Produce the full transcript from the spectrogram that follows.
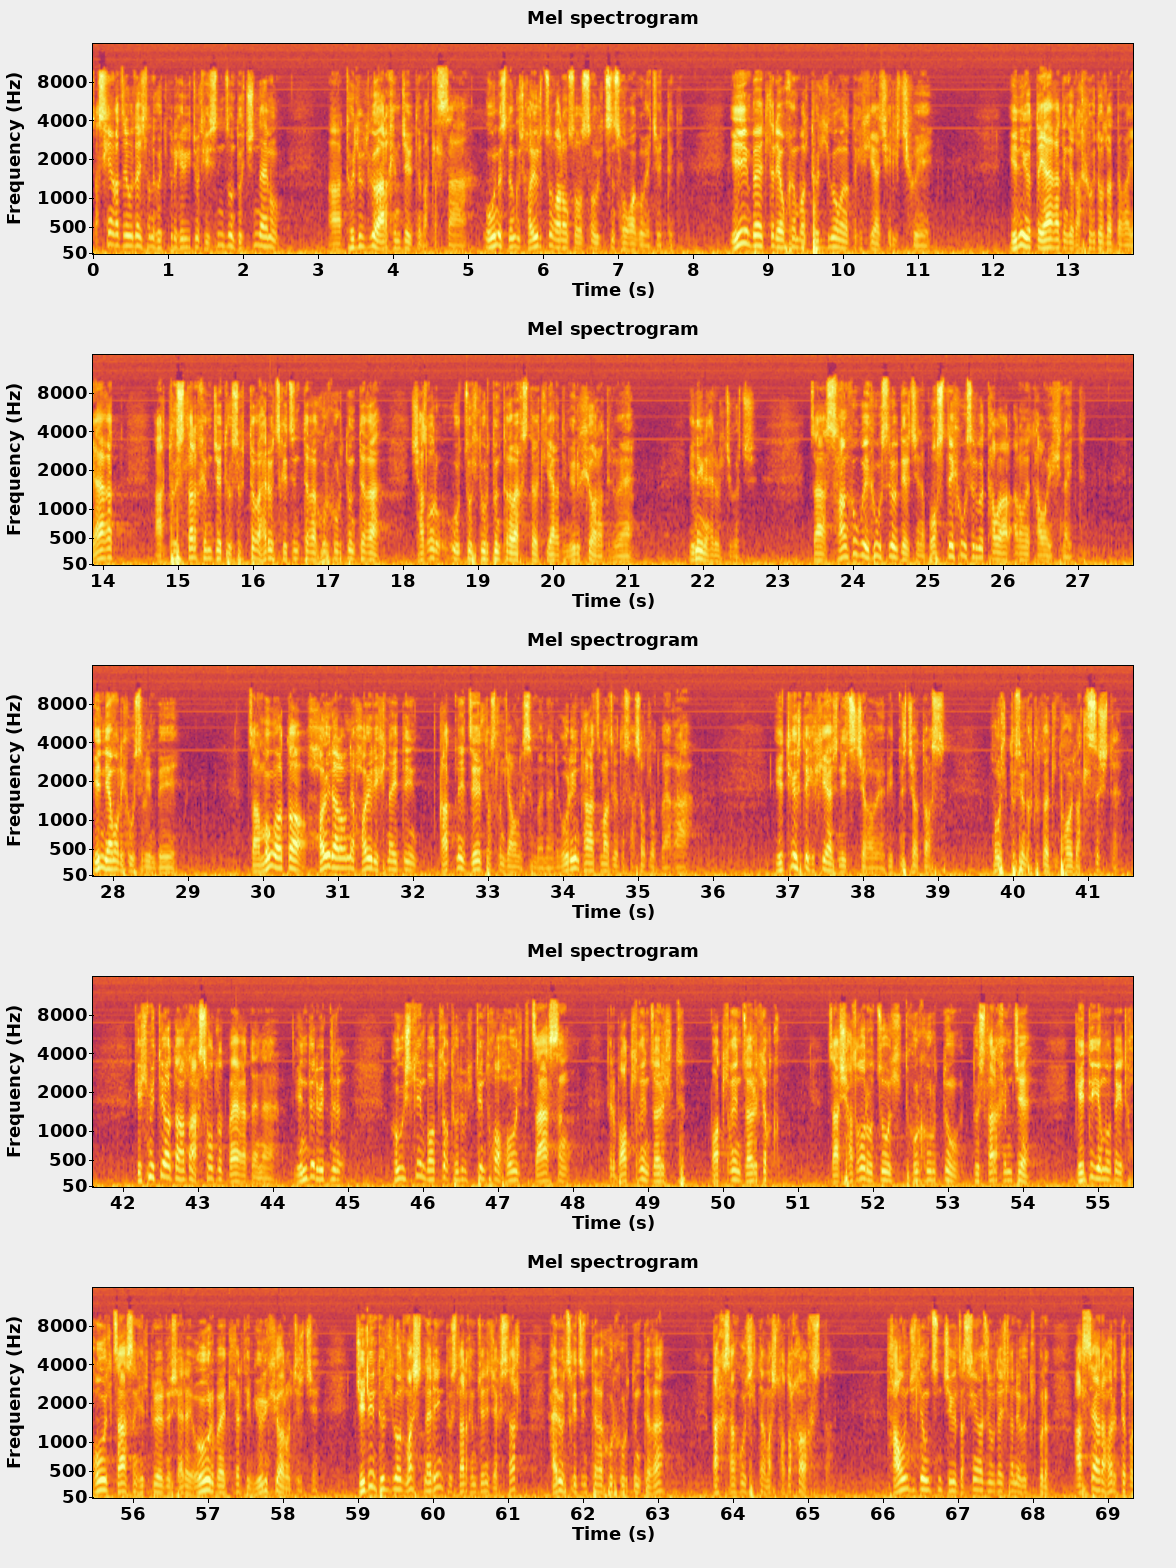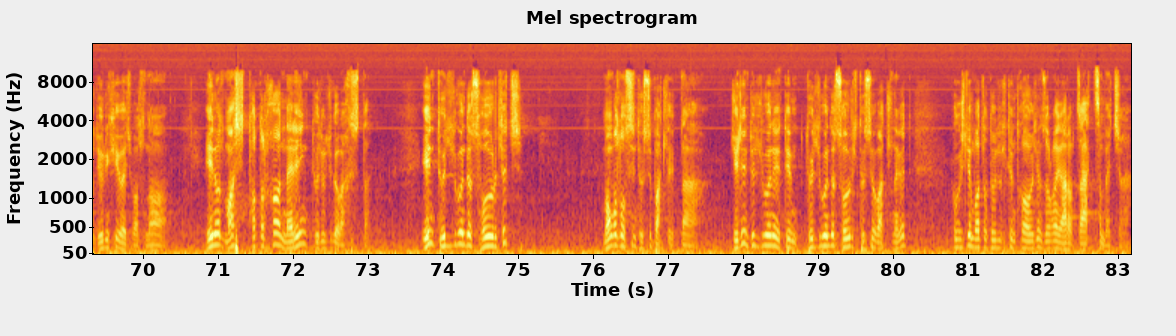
Засгийн газрын үйл ажиллагааны хөтөлбөрийг хэрэгжүүлэх 948 төлөвлөгөө арга хэмжээ бид баталсан. Үүнээс дөнгөж 200 гаруй суусан үлдсэн суугаагүй байж байдаг. Ийм байдлаар явах юм бол төлөвлөгөө одоо хэрхэн яаж хэрэгжих вэ? Энийг одоо яагаад ингэж орхигдуулаад байгаа? Яагаад төсөл арга хэмжээ төсөвтэйгээ хариуцах эзэнтэйгээ хөрх үрдүнтэйгээ шалгуур үзүүлэлт үр дүнтэйгээ байх хэрэгтэй байтал ягаад юм ерөнхий ороод ирвэ? Энийг нь хариулж өгөөч. За санхүүгийн их усрыг дэрж байна. Бусдын их усрыг 5.5 их 80. Энэ ямар их усрыг юм бэ? За мөн одоо 2.2 их 80-ийн гадны зээл тусламж явна гэсэн байна. Нэг өрийн тааз мааз гэдэг бас асуудлууд байгаа. Эдгээртээ хэрхэн яаж нийцэж байгаа вэ? Бид нар чи одоо бас хууль төсвийн доктортой адилхан тойл баталсан шүү дээ. Гэх мэт одоо олон асуудлууд байгаад байна. Энэ дээр бид нэр хөгжлийн бодлого төлөвлөлтийн тухай хуульд заасан тэр бодлогын зорилт, бодлогын зорилго, за шалгуур үзүүлэлт, хөрх үрдүн, төсөл арга хэмжээ гэдэг юмнуудыг хууль заасан хэлбэрээр нь арай өөр байдлаар тийм ерөнхий оруулж иржээ. Жилийн төлөвлөгөө бол маш нарийн төсөл арга хэмжээний жагсаалт хариуцах эзэнтэйгээ хөрх үрдүнтэйгээ гарах санхүүжилттэй маш тодорхой байх хэрэгтэй. 5 жилийн үндсэн чиглэл засгийн газрын үйл ажиллагааны хөтөлбөр алсын хараа 20 бол ерөнхий байж болно. Энэ бол маш тодорхой нарийн төлөвлөгөө байх хэрэгтэй. Энэ төлөвлөгөөнд суурлаж Монгол улсын төсөв батлагдана. Жилийн төлөвлөгөөний тийм төлөвлөгөөнд суурилт төсөв батлана гэд хөгжлийн бодлого төлөвлөлтийн тухай хуулийн 6-ыг 10 заагдсан байж байгаа.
